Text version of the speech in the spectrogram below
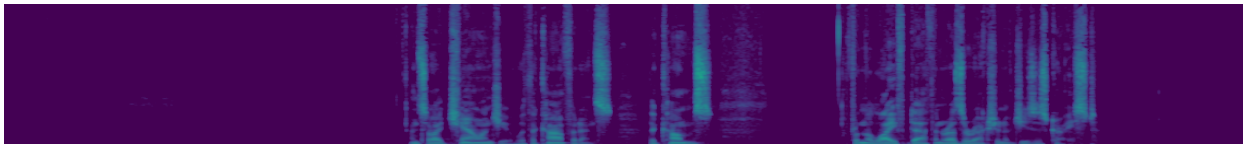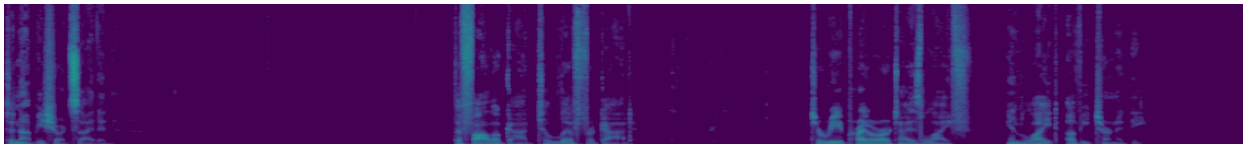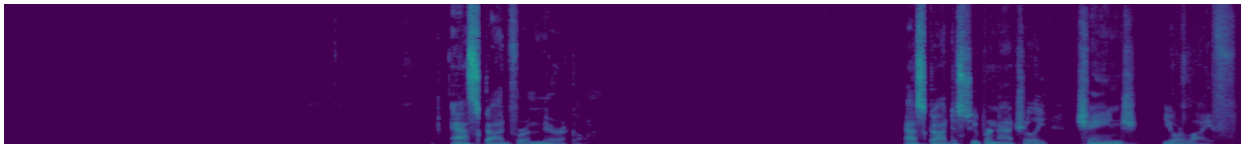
And so I challenge you with the confidence that comes from the life, death, and resurrection of Jesus Christ to not be short sighted, to follow God, to live for God, to reprioritize life in light of eternity. ask God for a miracle. Ask God to supernaturally change your life.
